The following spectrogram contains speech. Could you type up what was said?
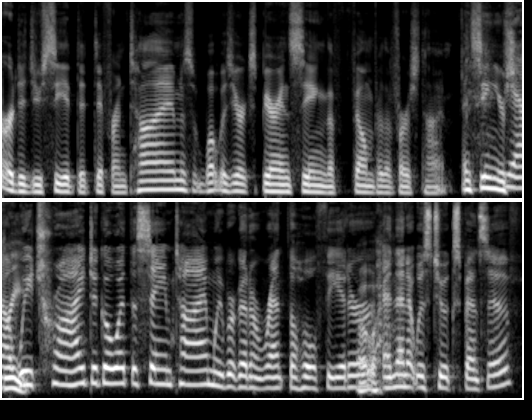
or did you see it at different times? What was your experience seeing the film for the first time and seeing your Yeah, street? we tried to go at the same time. We were going to rent the whole theater, Oh. and then it was too expensive.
